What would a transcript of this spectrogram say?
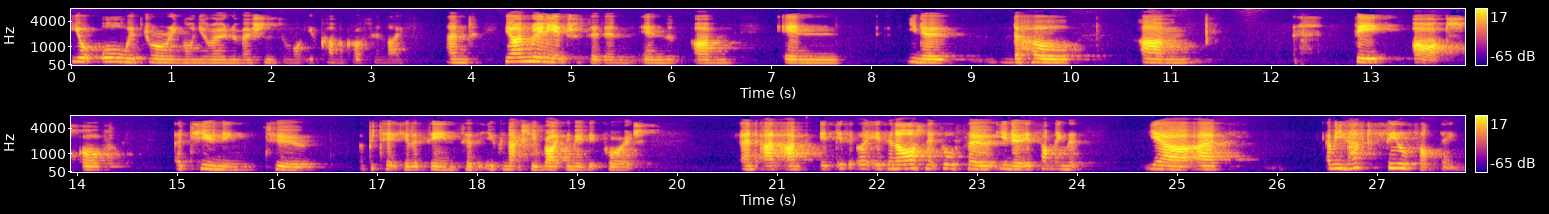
you're always drawing on your own emotions and what you've come across in life. And you know, I'm really interested in in um, in you know the whole um, the art of attuning to a particular scene so that you can actually write the music for it. And, and it, it's, it's an art, and it's also, you know, it's something that's, yeah. Uh, I mean, you have to feel something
